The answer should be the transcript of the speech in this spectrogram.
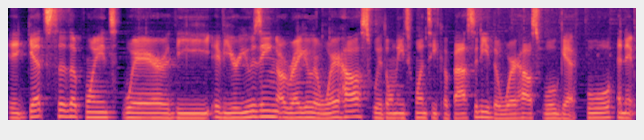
it gets to the point where the if you're using a regular warehouse with only 20 capacity the warehouse will get full and it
